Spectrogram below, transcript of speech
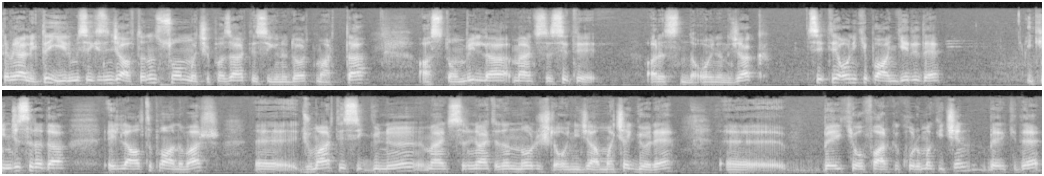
Premier Lig'de 28. haftanın son maçı pazartesi günü 4 Mart'ta Aston Villa Manchester City arasında oynanacak. City 12 puan geride. İkinci sırada 56 puanı var. Ee, Cumartesi günü Manchester United'ın Norwich'le oynayacağı maça göre e, belki o farkı korumak için belki de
